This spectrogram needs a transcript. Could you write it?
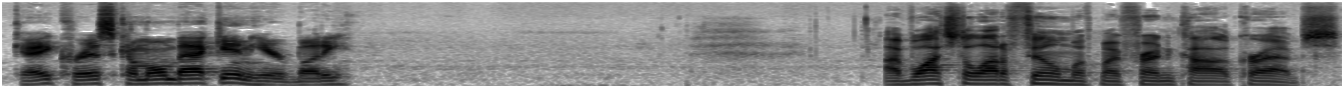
Okay, Chris, come on back in here, buddy. I've watched a lot of film with my friend Kyle Crabbs.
